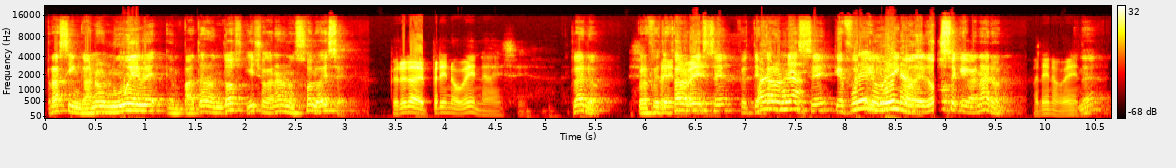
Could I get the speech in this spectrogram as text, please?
Racing ganó 9, empataron 2 y ellos ganaron solo ese. Pero era de pre-novena ese. Claro. Pero festejaron ese, festejaron Pará, pará. ese, que fue el único de 12 que ganaron. Pre-novena.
